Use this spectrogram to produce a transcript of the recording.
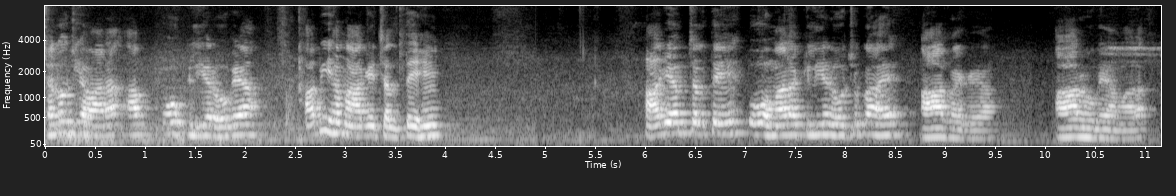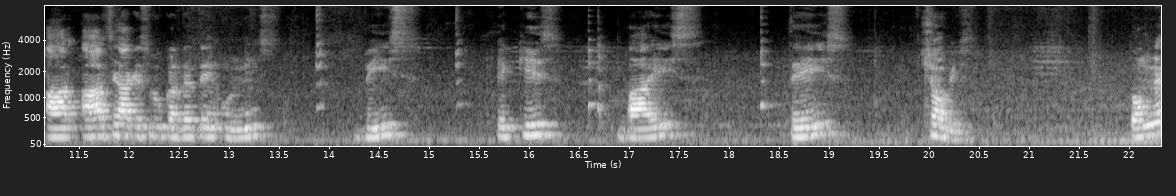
चलो जी, हमारा अब वो क्लियर हो गया। अभी हम आगे चलते हैं। आगे हम चलते हैं। ओ हमारा क्लियर हो चुका है। आर रह गया। आर हो गया हमारा। आर आर से आगे शुरू कर देते हैं। उन्नीस, बीस, इक्कीस, बाईस तेईस, चौबीस। तो हमने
